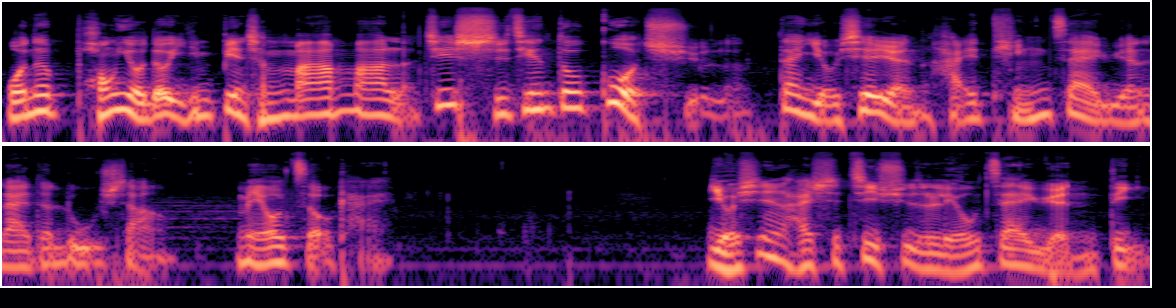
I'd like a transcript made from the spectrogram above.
我的朋友都已经变成妈妈了，这些时间都过去了，但有些人还停在原来的路上，没有走开；有些人还是继续的留在原地。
